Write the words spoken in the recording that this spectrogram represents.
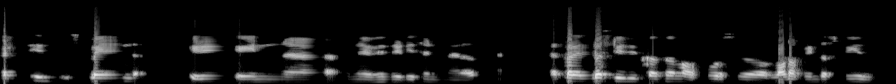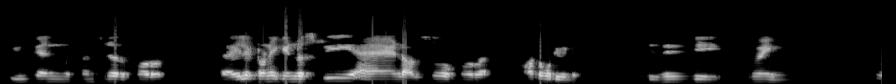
that is spent in in, uh, in a very decent manner. As far as industries is concerned, of course, a lot of industries you can consider for electronic industry and also for automotive industry. It is very growing. So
